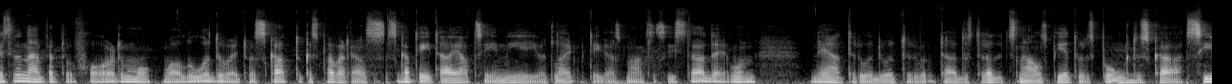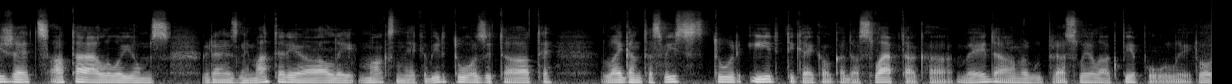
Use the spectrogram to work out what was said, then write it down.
Es runāju par to formu, valodu vai to skatu, kas pavarās skatītāju acīm, ieejot laikmatīgās mākslas izstādē. Un neatrodot tādus tradicionālus pieturas punktus, mm. kā sižets, attēlojums, grezni materiāli, mākslinieka virtuozitāte. Lai gan tas viss tur ir tikai kaut kādā slēptākā veidā, un varbūt prasa lielāku piepūli to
